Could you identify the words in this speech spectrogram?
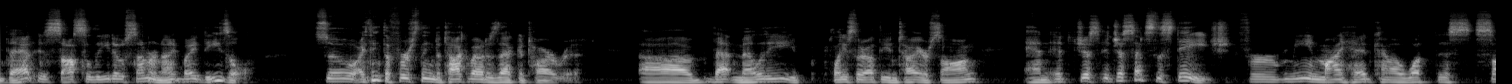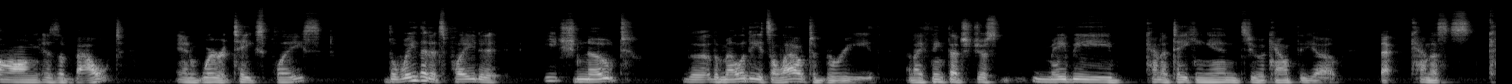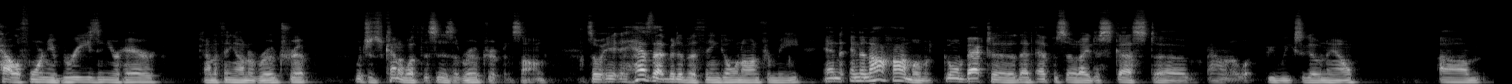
That is Sausalito Summer Night by Diesel. So I think the first thing to talk about is that guitar riff. Uh, that melody plays throughout the entire song, and it just it just sets the stage for me in my head, kind of what this song is about and where it takes place. The way that it's played, it each note, the the melody, it's allowed to breathe, and I think that's just maybe kind of taking into account the uh, that kind of California breeze in your hair kind of thing on a road trip, which is kind of what this is a road tripping song. So it, has that bit of a thing going on for me, and and an aha moment. Going back to that episode I discussed, uh, I don't know what, a few weeks ago now. Um,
